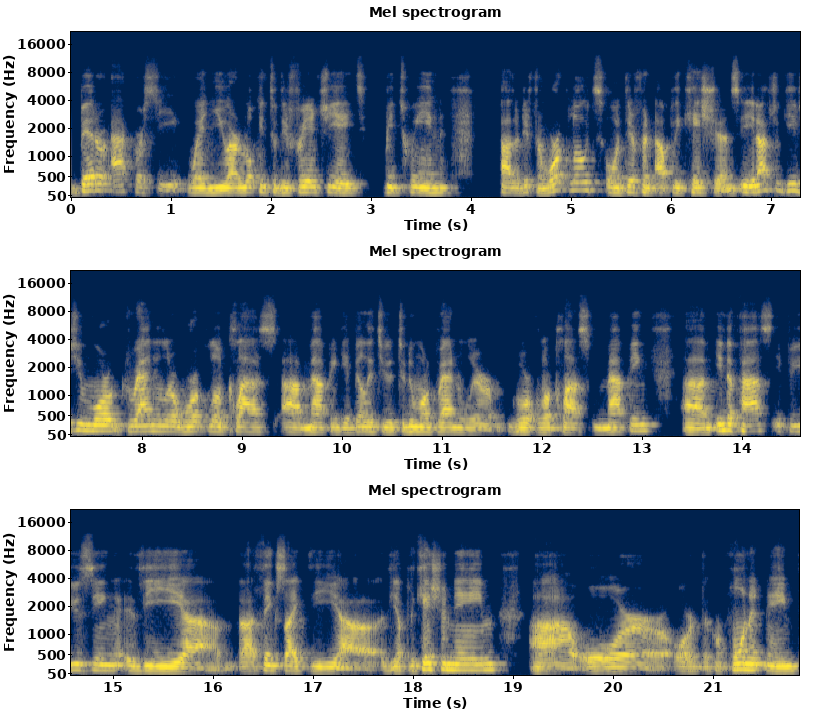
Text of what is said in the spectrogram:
better accuracy when you are looking to differentiate between either different workloads or different applications. It actually gives you more granular workload class uh, mapping, the ability to, to do more granular workload class mapping. Um, in the past, if you're using the uh, uh, things like the uh, the application name uh, or or the component name,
